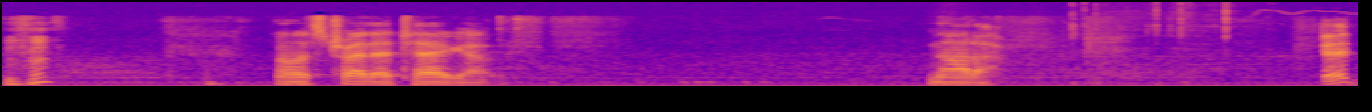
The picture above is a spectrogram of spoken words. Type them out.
Mm-hmm. Well, let's try that tag out. Nada. Good.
